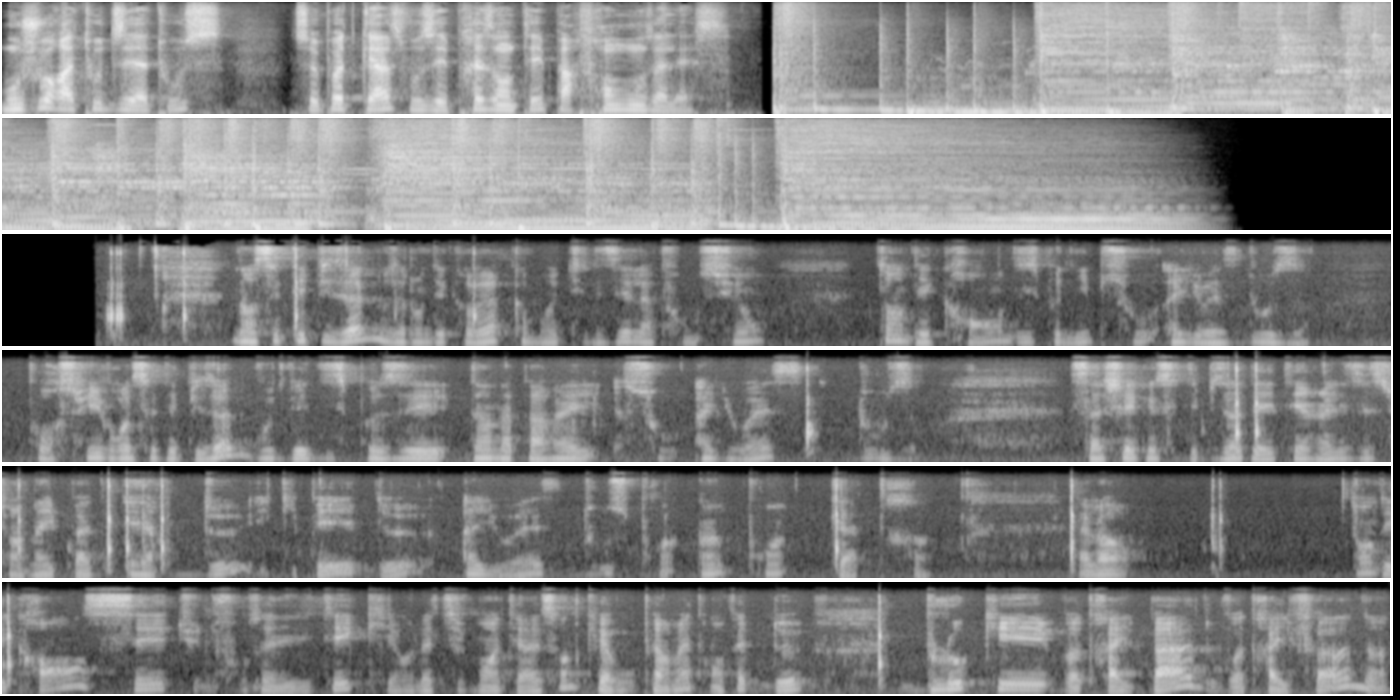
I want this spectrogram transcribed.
Bonjour à toutes et à tous. Ce podcast vous est présenté par Franck Gonzalez. Dans cet épisode, nous allons découvrir comment utiliser la fonction temps d'écran disponible sous iOS 12. Pour suivre cet épisode, vous devez disposer d'un appareil sous iOS 12. Sachez que cet épisode a été réalisé sur un iPad Air 2 équipé de iOS 12.1.4. Alors, temps d'écran, c'est une fonctionnalité qui est relativement intéressante qui va vous permettre en fait de bloquer votre iPad ou votre iPhone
